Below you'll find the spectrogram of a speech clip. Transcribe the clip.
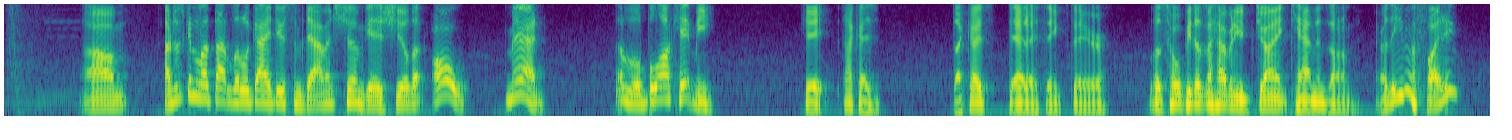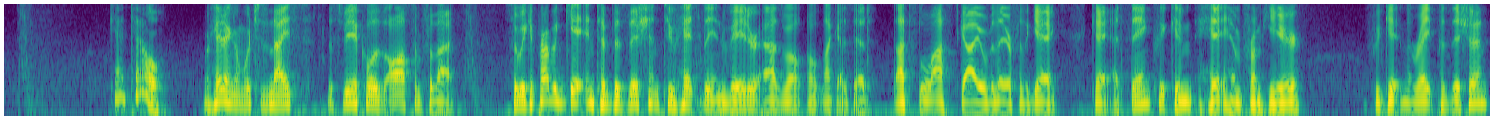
Um, I'm just gonna let that little guy do some damage to him, get his shield up. Oh, man, that little block hit me. Okay, that guy's, that guy's dead, I think, there. Let's hope he doesn't have any giant cannons on him. Are they even fighting? Can't tell. We're hitting him, which is nice. This vehicle is awesome for that. So we could probably get into position to hit the invader as well. Oh, that guy's dead. That's the last guy over there for the gang. Okay, I think we can hit him from here. If we get in the right position.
